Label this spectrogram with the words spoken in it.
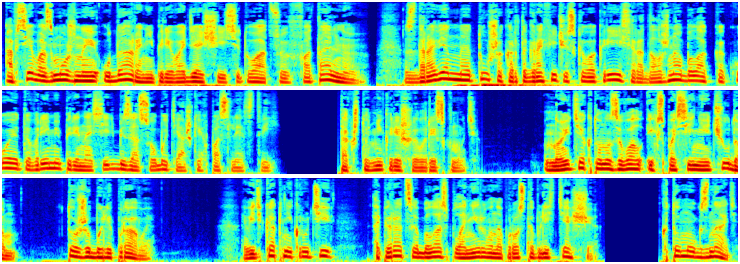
А все возможные удары, не переводящие ситуацию в фатальную, здоровенная туша картографического крейсера должна была какое-то время переносить без особо тяжких последствий. Так что Ник решил рискнуть. Но и те, кто называл их спасение чудом, тоже были правы. Ведь как ни крути, операция была спланирована просто блестяще. Кто мог знать,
